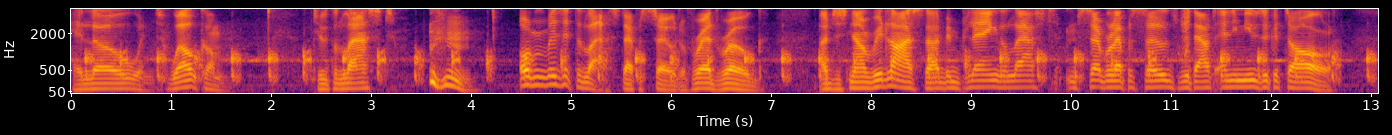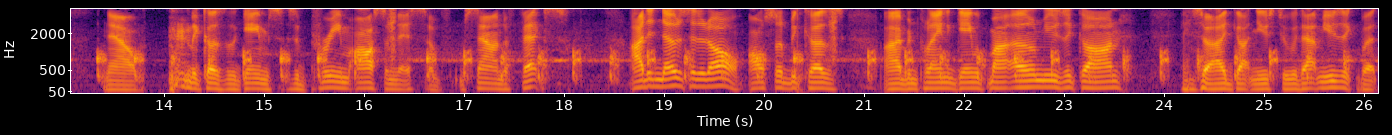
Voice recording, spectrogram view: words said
Hello and welcome to the last, or is it the last episode of Red Rogue? I just now realized that I've been playing the last several episodes without any music at all. Now, because of the game's supreme awesomeness of sound effects, I didn't notice it at all. Also because I've been playing the game with my own music on, and so I'd gotten used to without music, but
